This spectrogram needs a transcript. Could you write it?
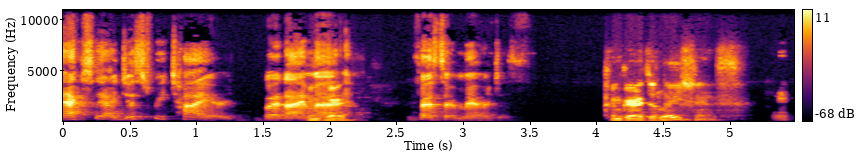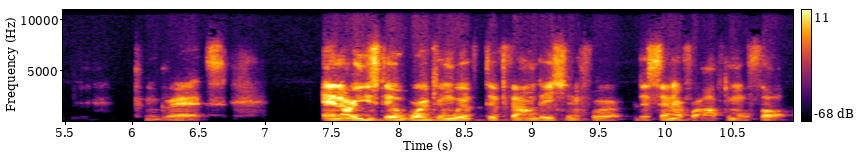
Actually, I just retired, but I'm Congrat- a professor emeritus. Congratulations. Congrats. And are you still working with the Foundation for the Center for Optimal Thought?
